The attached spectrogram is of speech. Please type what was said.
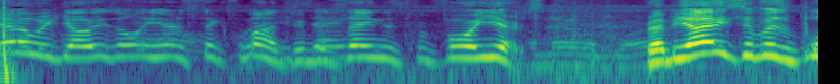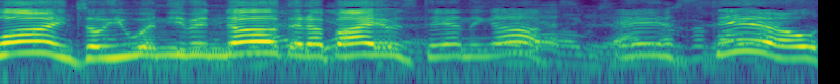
there we go. He's only here six months. We've been saying this for four years. Rabbi Yosef was blind, so he wouldn't even know that Abaye was standing up. And still,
